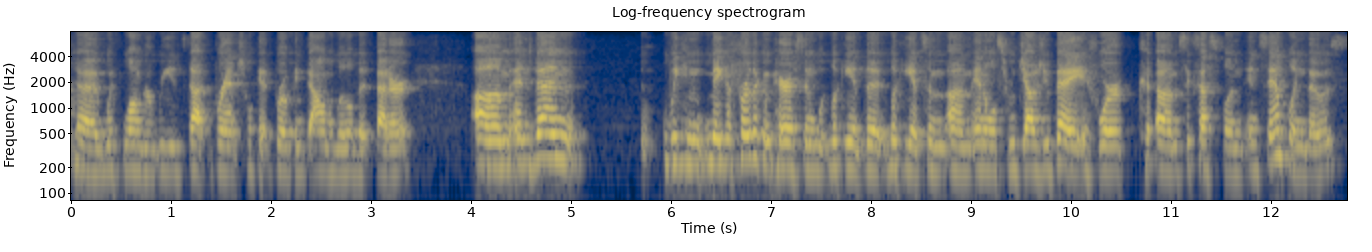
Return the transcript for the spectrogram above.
uh, with longer reads, that branch will get broken down a little bit better. Um, and then we can make a further comparison looking at the looking at some um, animals from Jiaozhou Bay if we're um, successful in, in, sampling those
